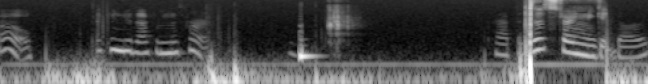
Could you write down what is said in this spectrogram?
Oh, I can do that from this far. Crap, is it starting to get dark?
